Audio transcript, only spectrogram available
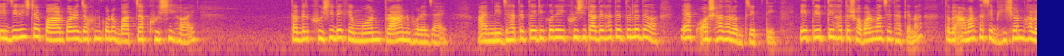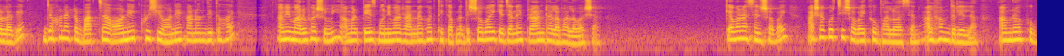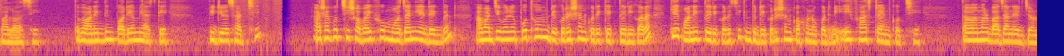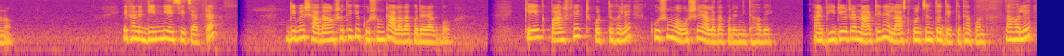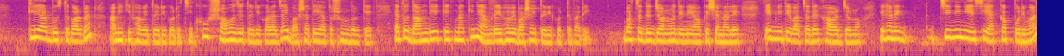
এই জিনিসটা পাওয়ার পরে যখন কোনো বাচ্চা খুশি হয়, তাদের খুশি দেখে মন, প্রাণ ভরে যায়। আর নিজ হাতে তৈরি করে এই খুশি তাদের হাতে তুলে দেওয়া এক অসাধারণ তৃপ্তি। এই তৃপ্তি হয়তো সবার মাঝে থাকে না, তবে আমার কাছে ভীষণ ভালো লাগে যখন একটা বাচ্চা অনেক খুশি, অনেক আনন্দিত হয়। আমি মারুফা সুমি, আমার পেজ মণিমার রান্নাঘর থেকে আপনাদের সবাইকে জানাই প্রাণ ঢালা ভালোবাসা। কেমন আছেন সবাই? আশা করছি সবাই খুব ভালো আছেন। আলহামদুলিল্লাহ, আমরাও খুব ভালো আছি। তবে অনেক দিন পরে আমি আজকে ভিডিও ছাড়ছি। আশা করছি সবাই খুব মজা নিয়ে দেখবেন। আমার জীবনে প্রথম ডেকোরেশন করে কেক তৈরি করা। কেক অনেক তৈরি করেছি, কিন্তু ডেকোরেশন কখনো করিনি। এই ফার্স্ট টাইম করছি। তাও আমার বাজানের জন্য। এখানে ডিম নিয়েছি চারটা। ডিমের সাদা অংশ থেকে কুসুমটা আলাদা করে রাখব। কেক পারফেক্ট করতে হলে কুসুম অবশ্যই আলাদা করে নিতে হবে। আর ভিডিওটা না টেনে লাস্ট পর্যন্ত দেখতে থাকুন, তাহলে ক্লিয়ার বুঝতে পারবেন আমি কীভাবে তৈরি করেছি। খুব সহজে তৈরি করা যায় বাসাতেই এত সুন্দর কেক। এত দাম দিয়ে কেক না কিনে আমরা এইভাবে বাসায় তৈরি করতে পারি। বাচ্চাদের জন্মদিনে অকেশনালে এমনিতে বাচ্চাদের খাওয়ার জন্য। এখানে চিনি নিয়েছি এক কাপ পরিমাণ।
